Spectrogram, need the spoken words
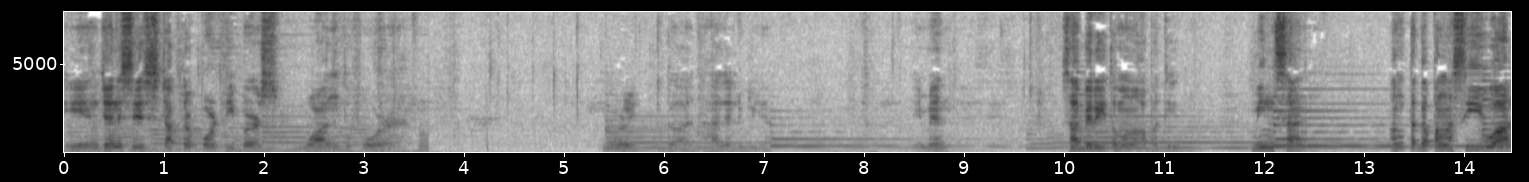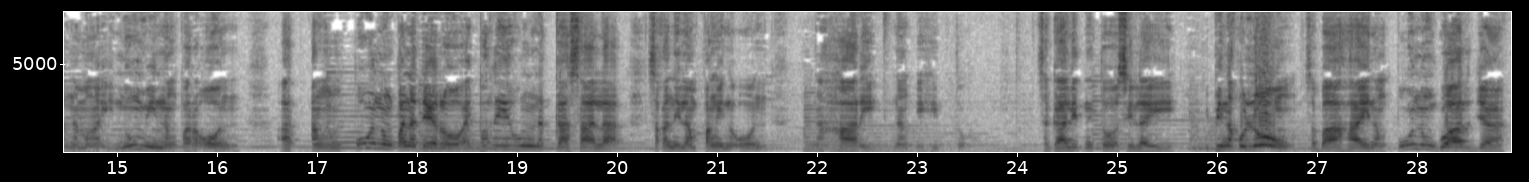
In Genesis chapter 40, verse 1 to 4. Glory to God. Hallelujah. Amen. Sabi rito mga kapatid, minsan, ang tagapangasiwa ng mga inumin ng paraon at ang punong panadero ay parehong nagkasala sa kanilang Panginoon na hari ng Ehipto. Sa galit nito, sila'y ipinakulong sa bahay ng punong gwardya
